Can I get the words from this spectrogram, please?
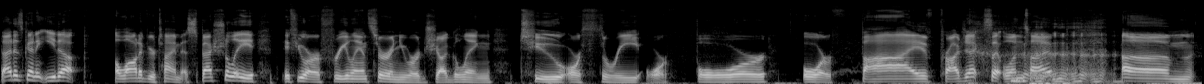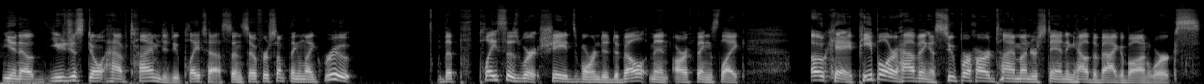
that is going to eat up a lot of your time especially if you are a freelancer and you are juggling two or three or four or five projects at one time um you know you just don't have time to do playtests and so for something like root the places where it shades more into development are things like okay, people are having a super hard time understanding how the vagabond works.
